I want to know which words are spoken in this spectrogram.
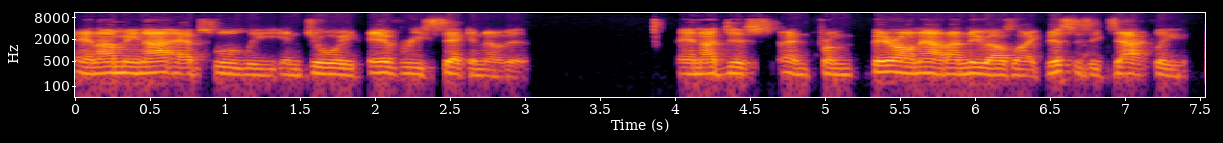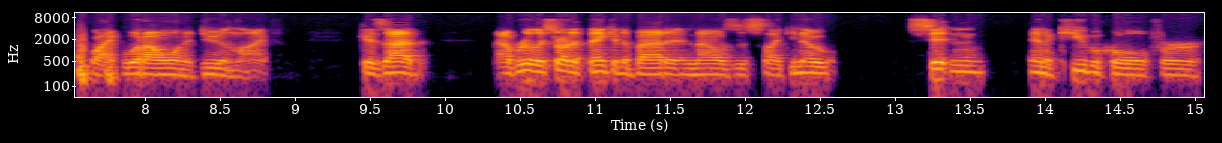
and I mean I absolutely enjoyed every second of it and I just and from there on out, I knew I was like, this is exactly like what I want to do in life, because I I really started thinking about it, and I was just like, you know, sitting in a cubicle for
